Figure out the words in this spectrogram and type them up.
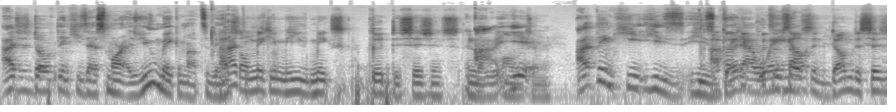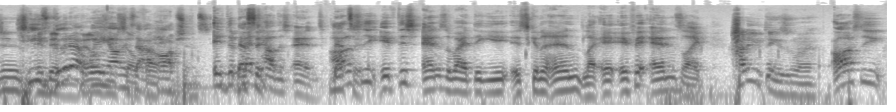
I just don't think he's as smart as you make him out to be. I just don't make him. He makes good decisions in the Uh, long yeah, term. I think he he's he's I good think he at puts weighing himself out. in dumb decisions. He's and good at weighing out his out. options. It depends That's how this ends. That's honestly, it. if this ends the way I think he, it's gonna end, like if it ends like How do you think it's going? To end? Honestly,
